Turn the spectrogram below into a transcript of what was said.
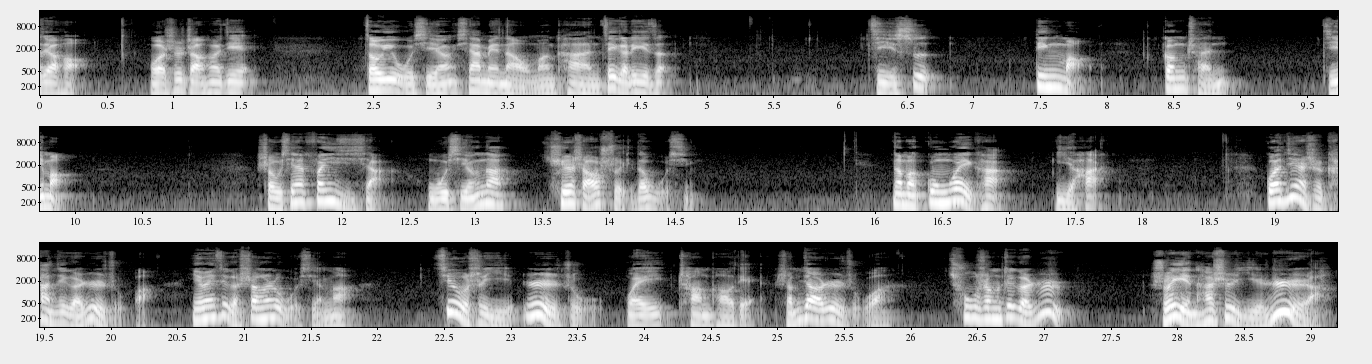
家好，我是张鹤金。周易五行，下面呢，我们看这个例子：己巳、丁卯、庚辰、己卯。首先分析一下五行呢，缺少水的五行。那么宫位看乙亥，关键是看这个日主啊，因为这个生日五行啊，就是以日主为参考点。什么叫日主啊？出生这个日，所以它是以日啊。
